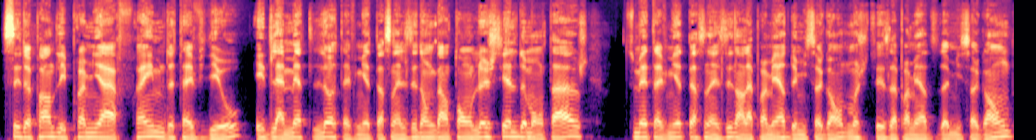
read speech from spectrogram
c'est de prendre les premières frames de ta vidéo et de la mettre là, ta vignette personnalisée. Donc, dans ton logiciel de montage, tu mets ta vignette personnalisée dans la première demi-seconde. Moi, j'utilise la première demi-seconde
